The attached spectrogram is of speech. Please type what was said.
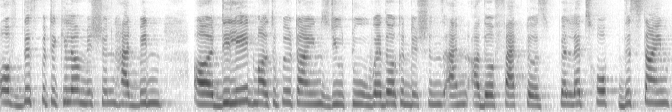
of this particular mission had been uh, delayed multiple times due to weather conditions and other factors. Well, let's hope this time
